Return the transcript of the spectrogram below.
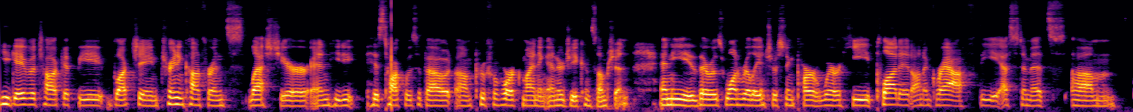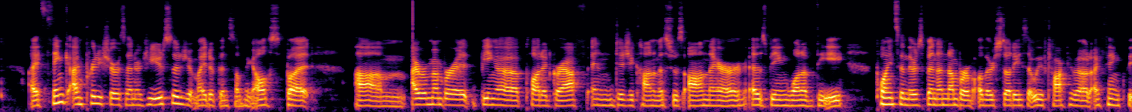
he gave a talk at the blockchain training conference last year and he his talk was about um, proof of work mining energy consumption. And he there was one really interesting part where he plotted on a graph the estimates um, i think i'm pretty sure it's energy usage it might have been something else but um, I remember it being a plotted graph, and Digiconomist was on there as being one of the points. And there's been a number of other studies that we've talked about. I think the,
